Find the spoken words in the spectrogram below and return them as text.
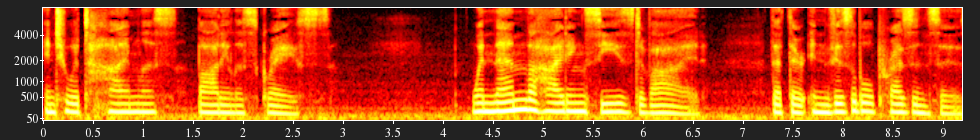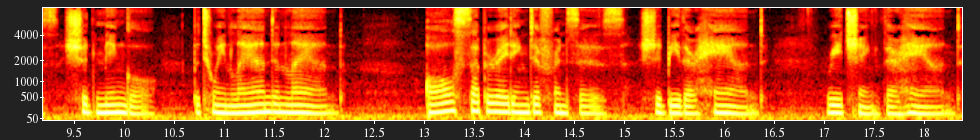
into a timeless, bodiless grace. When them the hiding seas divide, that their invisible presences should mingle between land and land, all separating differences should be their hand reaching their hand.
